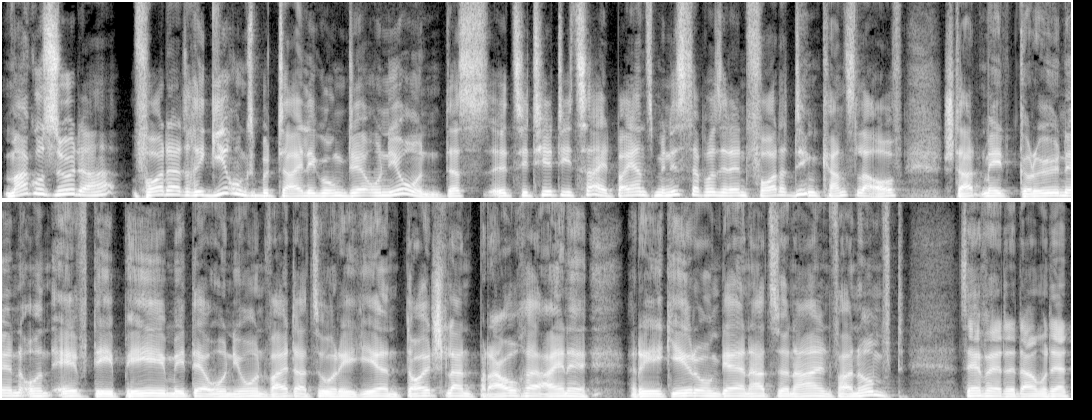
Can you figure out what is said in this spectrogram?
Markus Söder fordert Regierungsbeteiligung der Union. Das äh, zitiert die Zeit. Bayerns Ministerpräsident fordert den Kanzler auf, statt mit Grünen und FDP mit der Union weiter zu regieren. Deutschland brauche eine Regierung der nationalen Vernunft sehr verehrte Damen und Herren,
